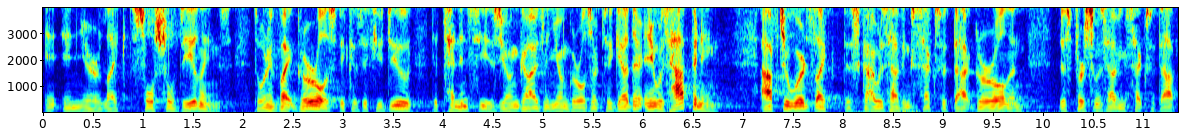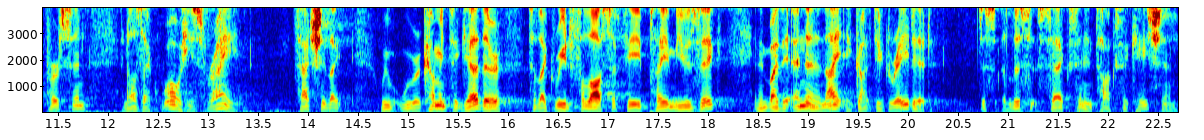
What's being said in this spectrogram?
in, in, your like social dealings. Don't invite girls because if you do, the tendency is young guys and young girls are together, and it was happening. Afterwards, like this guy was having sex with that girl, and this person was having sex with that person, and I was like, whoa, he's right. It's actually like we, we were coming together to like read philosophy, play music, and then by the end of the night, it got degraded, just illicit sex and intoxication.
